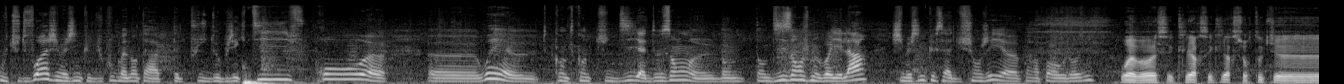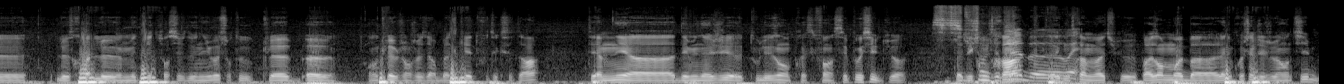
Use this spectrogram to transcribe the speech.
où tu te vois? J'imagine que du coup, maintenant, t'as peut-être plus d'objectifs pro. euh, euh, ouais, euh, quand, quand tu te dis il y a deux ans, euh, dans, dans dix ans, je me voyais là, j'imagine que ça a dû changer euh, par rapport à aujourd'hui. Ouais, bah ouais, c'est clair, c'est clair. Surtout que le, le métier de sportif de niveau, surtout club, en club, genre je veux dire basket, foot, etc., t'es amené à déménager tous les ans presque. Enfin, c'est possible, tu vois. Si, T'as tu des changes contrats, de club, t'as des ouais. contrats, mais ouais, tu peux. Par exemple, moi, bah, l'année prochaine, j'ai joué à Antibes.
